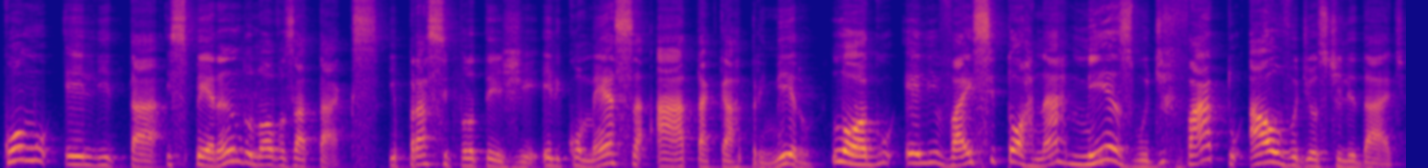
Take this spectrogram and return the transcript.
como ele está esperando novos ataques e para se proteger ele começa a atacar primeiro, logo ele vai se tornar mesmo, de fato, alvo de hostilidade.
